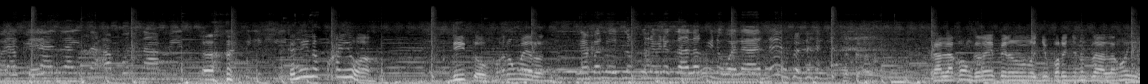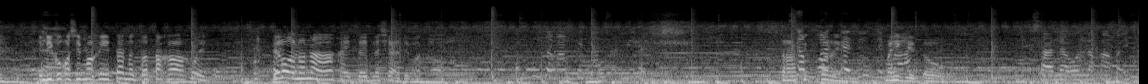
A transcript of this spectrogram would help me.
Balik kaya lang naabot namin. Kanina pa kayo ah. Dito, anong meron? Napanood lang po namin naglalangoy na wala na. Kala ko hanggang ngayon pinanonood nyo pa rin yung naglalangoy eh. Hindi ko kasi makita, nagtataka ako eh. Pero ano na, high tide na siya, di ba? Traffic pa rin. Mahigit, oh. Sana all nakakaisang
